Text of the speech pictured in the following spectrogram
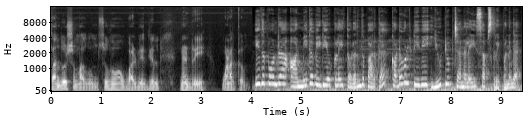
சந்தோஷமாகவும் சுகமாக வாழ்வீர்கள். நன்றி வணக்கம். இது போன்ற ஆன்மீக வீடியோக்களை தொடர்ந்து பார்க்க கடவுள் டிவி யூடியூப் சேனலை சப்ஸ்கிரைப் பண்ணுங்க.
